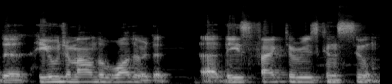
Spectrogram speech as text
the huge amount of water that these factories consume.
